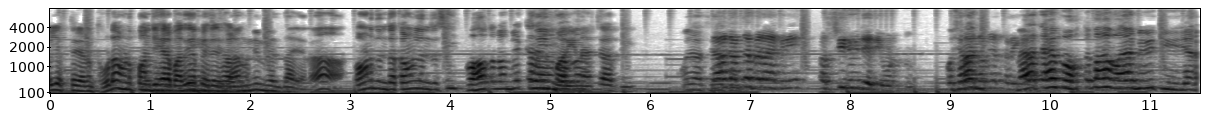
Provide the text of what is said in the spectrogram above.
75 ਨੂੰ ਥੋੜਾ ਹੁਣ 5000 ਵੱਧ ਗਿਆ ਪਿਛਲੇ ਸਾਲ ਨੂੰ। ਨਹੀਂ ਮਿਲਦਾ ਯਾਰ। ਕੌਣ ਦਿੰਦਾ ਕੌਣ ਲੈਂਦਾ ਸੀ? ਬਹੁਤ ਲੰਮੇ ਕੋਈ ਮਾਰੀ ਨਾ ਚਾਬੀ ਉਹ ਯਾਰ ਚੱਲ ਚਾਚਾ ਫਿਰ ਐ ਕਰੀ 80 ਨੂੰ ਹੀ ਦੇ ਦੀ ਹੁਣ ਤੂੰ। ਉਹ ਸ਼ਰਾ ਮੈਂ ਤਾਂ ਚਾਹੇ ਮੁਫਤ ਬਹਾਵਾ ਮੇਰੀ ਚੀਜ਼ ਯਾਰ।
